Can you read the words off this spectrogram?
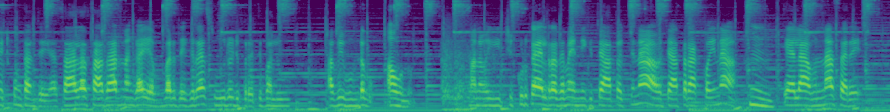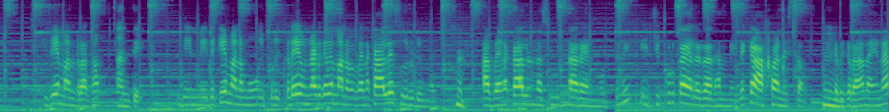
పెట్టుకుంటాం చేయ చాలా సాధారణంగా ఎవరి దగ్గర సూర్యుడి ప్రతిమలు అవి ఉండవు. అవును. మనం ఈ చిక్కుడుకాయల రథమే నీకు చేత వచ్చినా చేత రాకపోయినా ఎలా ఉన్నా సరే ఇదే మన రథం. అంతే. దీని మీదకే మనము ఇప్పుడు ఇక్కడే ఉన్నాడు కదా మన వెనకాలే సూర్యుడు ఉన్నాడు. ఆ వెనకాల ఉన్న సూర్యనారాయణ మూర్తిని ఈ చిక్కుడుకాయల రథం మీదకి ఆహ్వానిస్తాం. ఇక్కడికి రానైనా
